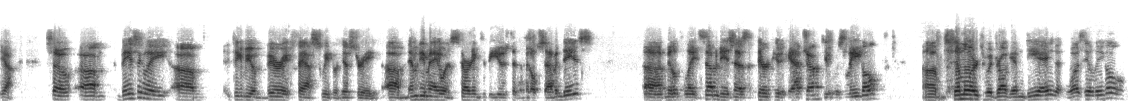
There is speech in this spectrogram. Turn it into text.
Yeah. So um, basically, um, to give you a very fast sweep of history, um, MDMA was starting to be used in the middle 70s, uh, middle to late 70s as a therapeutic adjunct. It was legal, um, similar to a drug MDA that was illegal.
